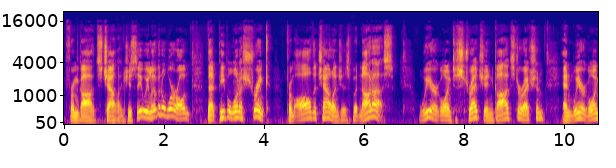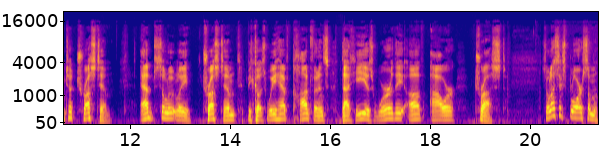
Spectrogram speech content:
from God's challenge? You see, we live in a world that people want to shrink from all the challenges, but not us. We are going to stretch in God's direction and we are going to trust Him. Absolutely trust Him because we have confidence that He is worthy of our trust. So let's explore some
